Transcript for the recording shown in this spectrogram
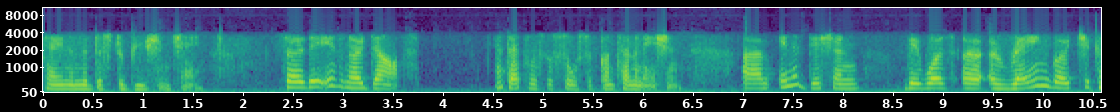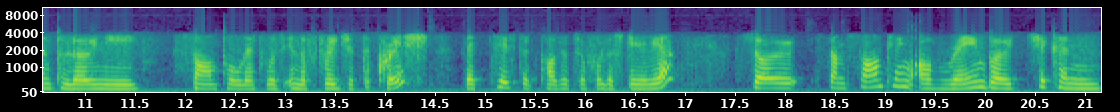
chain and the distribution chain. So there is no doubt that that was the source of contamination. Um, in addition, there was a, a rainbow chicken polony sample that was in the fridge at the creche that tested positive for listeria. So some sampling of rainbow chicken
